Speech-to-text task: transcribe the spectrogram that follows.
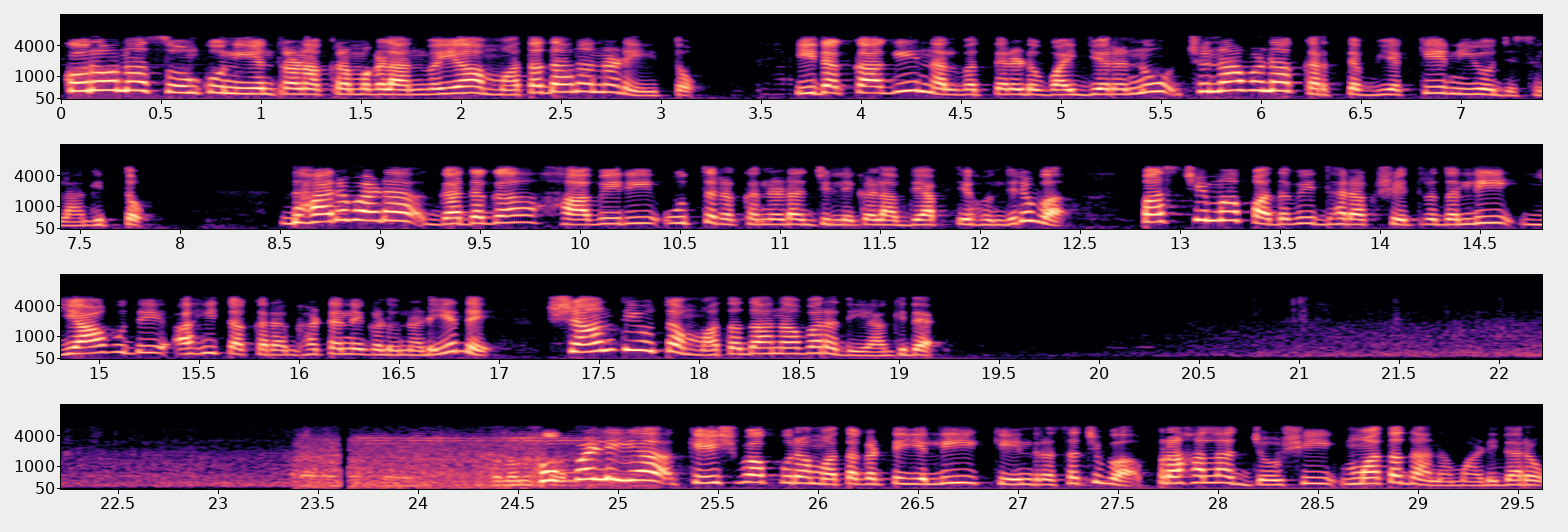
ಕೊರೋನಾ ಸೋಂಕು ನಿಯಂತ್ರಣ ಕ್ರಮಗಳ ಅನ್ವಯ ಮತದಾನ ನಡೆಯಿತು. ಇದಕ್ಕಾಗಿ ನಲವತ್ತೆರಡು ವೈದ್ಯರನ್ನು ಚುನಾವಣಾ ಕರ್ತವ್ಯಕ್ಕೆ ನಿಯೋಜಿಸಲಾಗಿತ್ತು. ಧಾರವಾಡ, ಗದಗ, ಹಾವೇರಿ, ಉತ್ತರ ಕನ್ನಡ ಜಿಲ್ಲೆಗಳ ವ್ಯಾಪ್ತಿ ಹೊಂದಿರುವ ಪಶ್ಚಿಮ ಪದವೀಧರ ಕ್ಷೇತ್ರದಲ್ಲಿ ಯಾವುದೇ ಅಹಿತಕರ ಘಟನೆಗಳು ನಡೆಯದೆ ಶಾಂತಿಯುತ ಮತದಾನ ವರದಿಯಾಗಿದೆ. ಹುಬ್ಬಳ್ಳಿಯ ಕೇಶವಾಪುರ ಮತಗಟ್ಟೆಯಲ್ಲಿ ಕೇಂದ್ರ ಸಚಿವ ಪ್ರಹ್ಲಾದ್ ಜೋಶಿ ಮತದಾನ ಮಾಡಿದರು.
